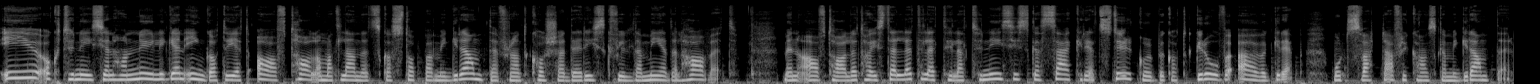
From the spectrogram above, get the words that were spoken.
EU och Tunisien har nyligen ingått i ett avtal om att landet ska stoppa migranter från att korsa det riskfyllda Medelhavet. Men avtalet har istället lett till att tunisiska säkerhetsstyrkor begått grova övergrepp mot svarta afrikanska migranter.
